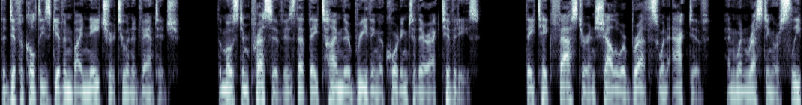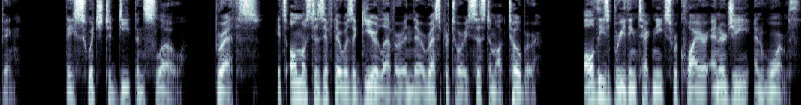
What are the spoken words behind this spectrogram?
the difficulties given by nature to an advantage. The most impressive is that they time their breathing according to their activities. They take faster and shallower breaths when active and when resting or sleeping. They switch to deep and slow breaths. It's almost as if there was a gear lever in their respiratory system October, all these breathing techniques require energy and warmth,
